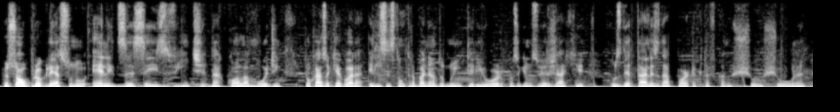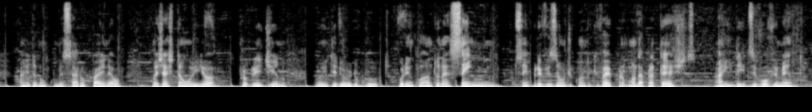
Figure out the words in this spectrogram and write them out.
Pessoal, progresso no L1620 da cola Modin. No caso aqui agora, eles estão trabalhando no interior. Conseguimos ver já aqui os detalhes da porta que está ficando show, show, né? Ainda não começaram o painel, mas já estão aí, ó, progredindo no interior do bruto. Por enquanto, né, sem, sem previsão de quando que vai mandar para testes. Ainda em desenvolvimento.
